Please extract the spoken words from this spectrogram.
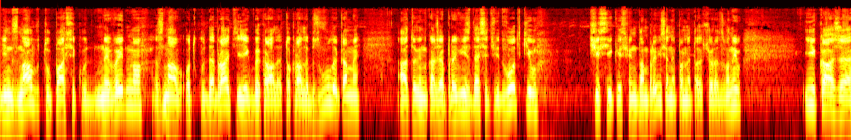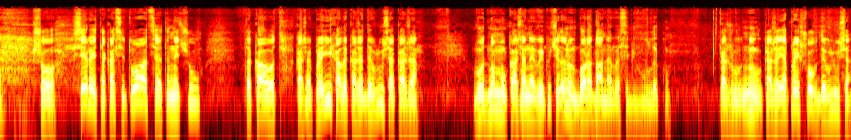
він знав, ту пасіку не видно, знав, откуди брати. Якби крали, то крали б з вуликами. А то він каже, привіз 10 відводків. Чи сікись він там привіз, я не пам'ятаю, вчора дзвонив. І каже, що сірий, така ситуація, ти не чув. Така от, каже, приїхали, каже, дивлюся, каже, в одному, каже, не виключили, ну, борода не висить в вулику. Кажу, ну, каже, я прийшов, дивлюся,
